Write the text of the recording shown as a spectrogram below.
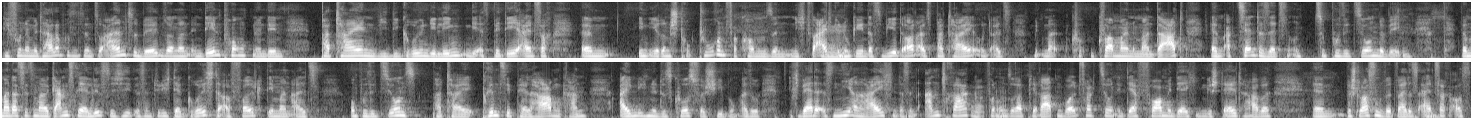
die Fundamentalopposition zu allem zu bilden, sondern in den Punkten, in denen Parteien wie die Grünen, die Linken, die SPD einfach ähm, in ihren Strukturen verkommen sind, nicht weit mhm. genug gehen, dass wir dort als Partei und als mit qua meinem Mandat ähm, Akzente setzen und zu Positionen bewegen. Wenn man das jetzt mal ganz realistisch sieht, ist natürlich der größte Erfolg, den man als Oppositionspartei prinzipiell haben kann, eigentlich eine Diskursverschiebung. Also ich werde es nie erreichen, dass ein Antrag von unserer Piraten-Volt-Fraktion in der Form, in der ich ihn gestellt habe, ähm, beschlossen wird, weil es einfach aus,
